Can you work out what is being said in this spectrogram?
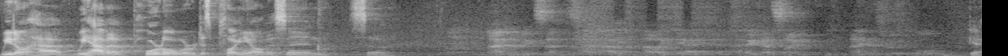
we don't have we have a portal where we're just plugging all this in so That could sense. I, I, I like the idea. I think that's like, I think that's really cool. yeah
